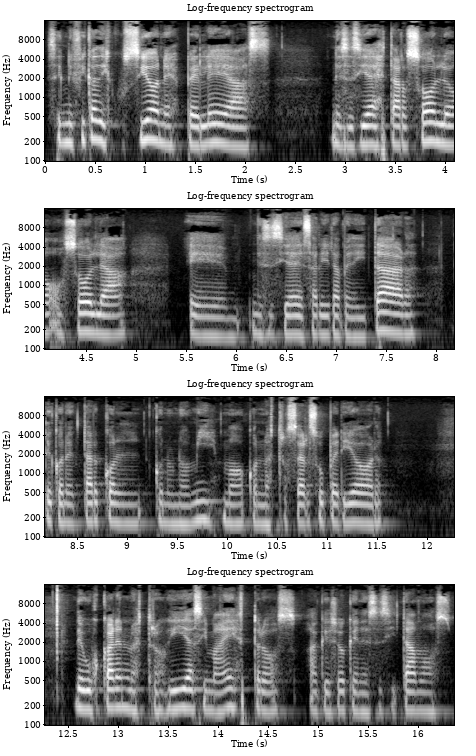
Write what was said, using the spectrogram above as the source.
significa discusiones, peleas, necesidad de estar solo o sola, eh, necesidad de salir a meditar, de conectar con, con uno mismo, con nuestro ser superior, de buscar en nuestros guías y maestros aquello que necesitamos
